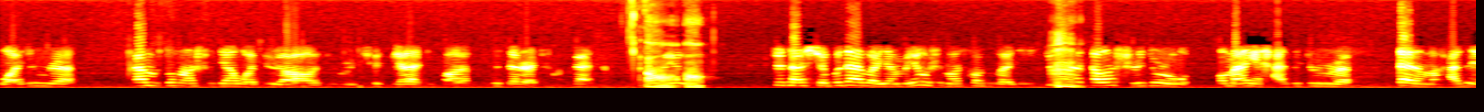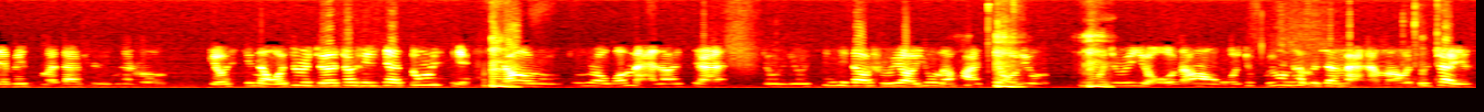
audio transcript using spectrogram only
我就是干不多长时间，我就要就是去别的地方，不是在这儿常干的。哦哦这条学不带吧，也没有什么特殊的意义，就是当时就是我买给孩子就是带的嘛，孩子也没怎么带，是那种比较新的。我就是觉得这是一件东西，嗯然后就是说我买了，既然有有亲戚到时候要用的话，就要用，嗯我就是有，然后我就不用他们再买了嘛，我就这意思。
